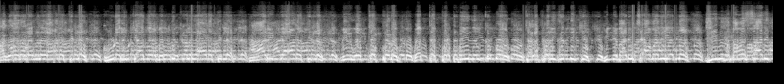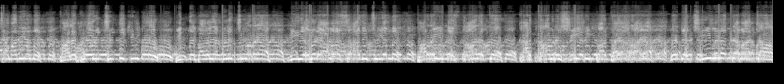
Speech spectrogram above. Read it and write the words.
സഹോദരങ്ങൾ കാണത്തില്ല കൂടെ നിൽക്കാമെന്ന് ബന്ധുക്കൾ കാണത്തില്ല ആരും കാണത്തില്ല. നീ ഒറ്റപ്പെടും ഒറ്റപ്പെട്ട് നീ നിൽക്കുമ്പോൾ ചിലപ്പോൾ നീ ചിന്തിക്കും ഇനി മരിച്ചാ മതി എന്ന് ജീവിതം അവസാനിച്ചാ മതി എന്ന് പലപ്പോഴും ചിന്തിക്കുമ്പോൾ ഇന്ന് പകലൻ വിളിച്ചു പറയാ നീ എവിടെ അവസാനിച്ചു എന്ന് പറയുന്ന സ്ഥാനത്ത് കർത്താവിനെ സ്വീകരിപ്പാൻ തയ്യാറായ എന്റെ ജീവിതത്തെ മാറ്റാൻ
